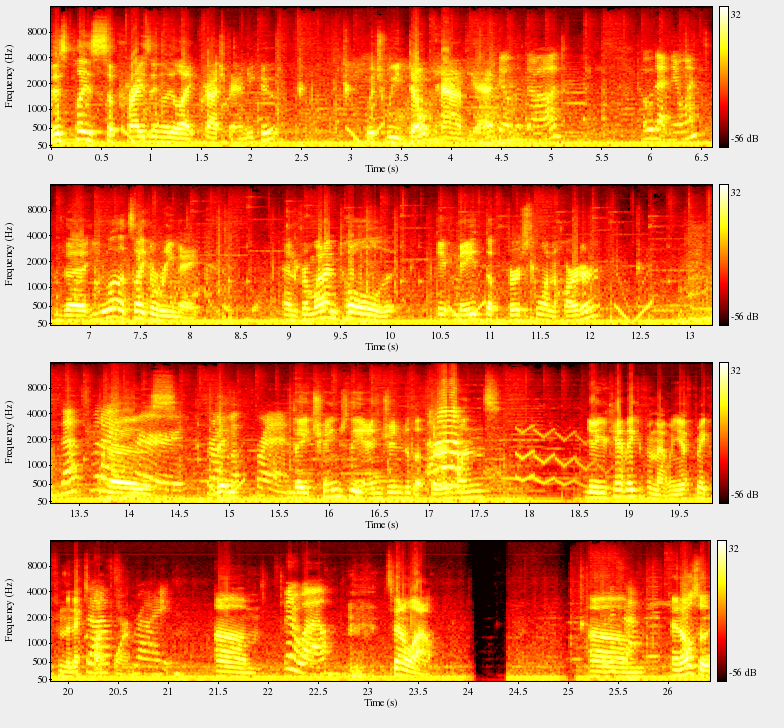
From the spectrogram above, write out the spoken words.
this plays surprisingly like Crash Bandicoot, which we don't have yet. Kill the dog. Oh, that new one. The well, it's like a remake, and from what I'm told, it made the first one harder. That's what I heard from they- a friend. They changed the engine to the third Ah! ones. Yeah, you can't make it from that one. You have to make it from the next That's platform. right. Um, It's been a while. It's been a while. Um, and also,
